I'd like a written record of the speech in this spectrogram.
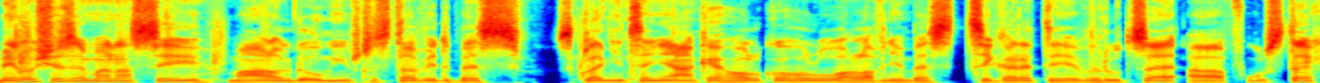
Miloše Zemana si málo kdo umí představit bez sklenice nějakého alkoholu a hlavně bez cigarety v ruce a v ústech.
